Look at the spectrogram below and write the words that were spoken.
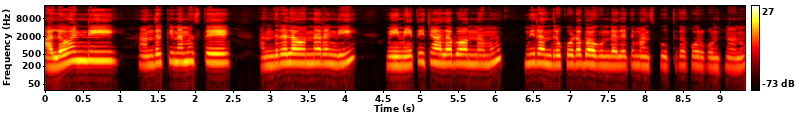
హలో అండి. అందరికీ నమస్తే. అందరు ఎలా ఉన్నారండి? మేమైతే చాలా బాగున్నాము. మీరందరూ కూడా బాగుండాలి అయితే మనస్ఫూర్తిగా కోరుకుంటున్నాను.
